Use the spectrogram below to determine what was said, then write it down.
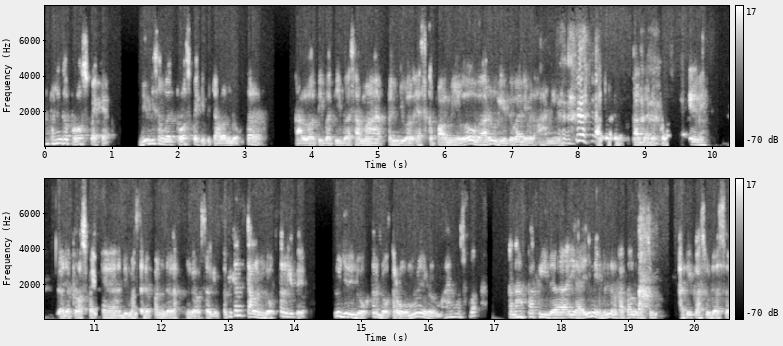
kan paling enggak prospek ya. Dia bisa ngeliat prospek itu calon dokter. Kalau tiba-tiba sama penjual es kepal Milo baru gitu kan ya ah nih kagak ada prospeknya nih. Gak ada prospeknya di masa depan udah nggak usah gitu. Tapi kan calon dokter gitu ya. Lu jadi dokter dokter umum ya lumayan masuk gua. Kenapa tidak ya ini bener kata lu masuk ketika sudah se,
